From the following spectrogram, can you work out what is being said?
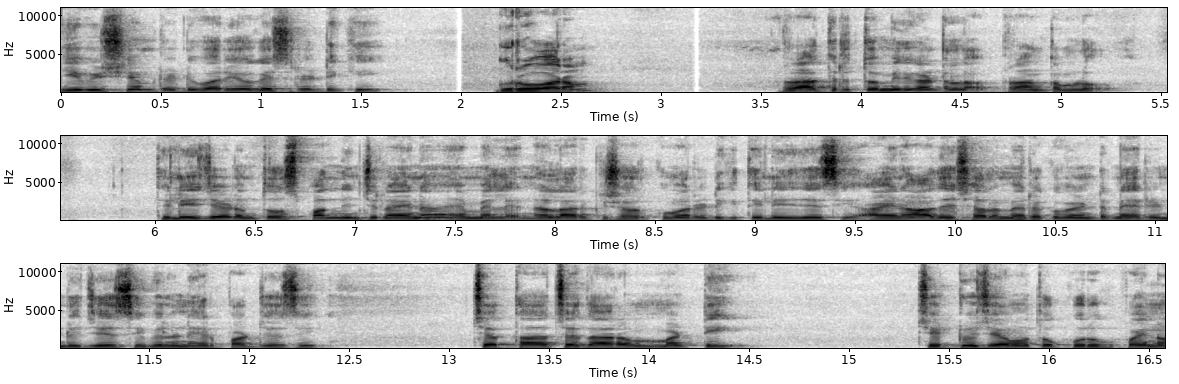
ఈ విషయం రెడ్డివారి యోగేష్ రెడ్డికి గురువారం రాత్రి తొమ్మిది గంటల ప్రాంతంలో తెలియజేయడంతో స్పందించిన ఆయన ఎమ్మెల్యే నల్లారి కిషోర్ కుమార్ రెడ్డికి తెలియజేసి ఆయన ఆదేశాల మేరకు వెంటనే రెండు జేసీబీలను ఏర్పాటు చేసి చెత్త చెదారం మట్టి చెట్టు చేమతో కూరుకుపోయిన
